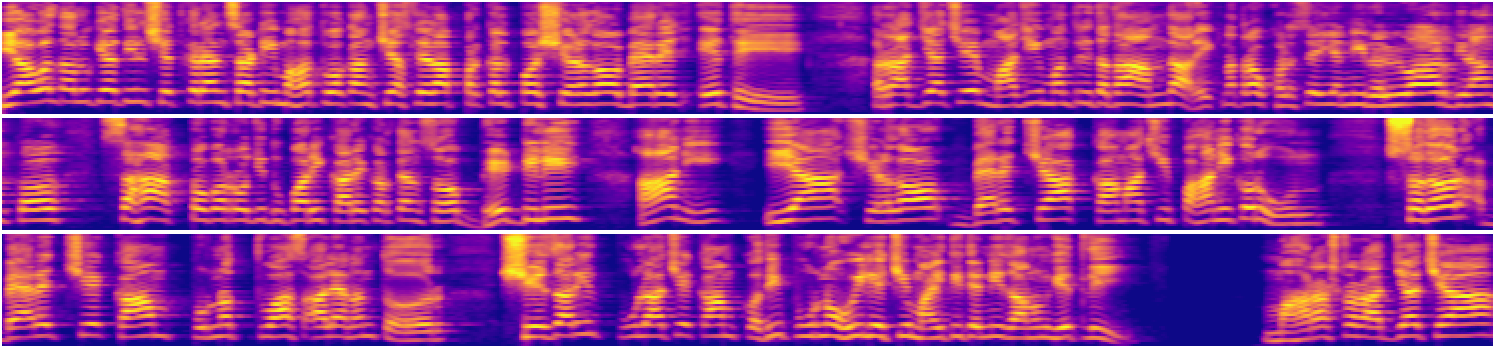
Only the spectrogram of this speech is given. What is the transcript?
यावल तालुक्यातील शेतकऱ्यांसाठी महत्त्वाकांक्षी असलेला प्रकल्प शेळगाव बॅरेज येथे राज्याचे माजी मंत्री तथा आमदार एकनाथराव खडसे यांनी रविवार दिनांक सहा ऑक्टोबर रोजी दुपारी कार्यकर्त्यांसह भेट दिली आणि या शेळगाव बॅरेजच्या कामाची पाहणी करून सदर बॅरेजचे काम पूर्णत्वास आल्यानंतर शेजारील पुलाचे काम कधी पूर्ण होईल याची माहिती त्यांनी जाणून घेतली. महाराष्ट्र राज्याच्या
